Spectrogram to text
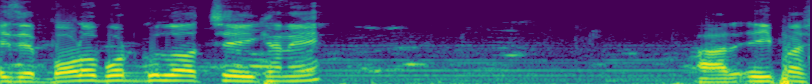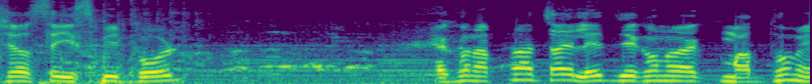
এই যে বড় বোটগুলো আছে এইখানে, আর এই পাশে আছে স্পিড বোর্ড। এখন আপনারা চাইলে যে কোনো এক মাধ্যমে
